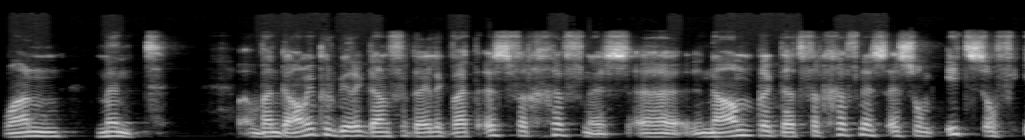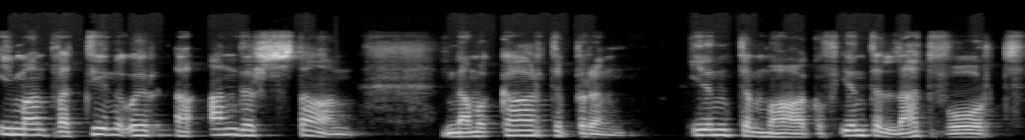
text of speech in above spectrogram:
one mint want daarmee probeer ek dan verduidelik wat is vergifnis. Uh naamlik dat vergifnis is om iets of iemand wat teenoor 'n ander staan na mekaar te bring een te maak of een te laat word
